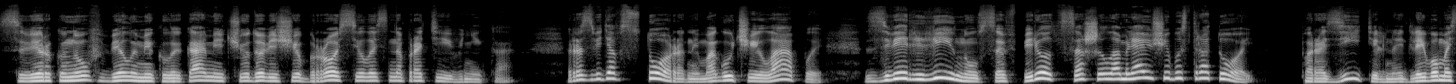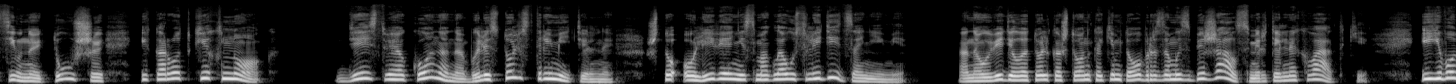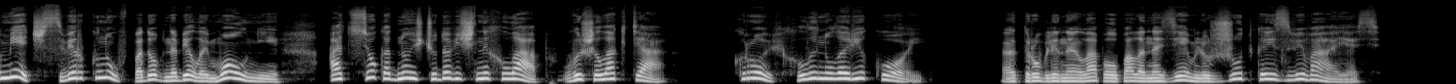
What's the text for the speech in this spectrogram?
Сверкнув белыми клыками, чудовище бросилось на противника. Разведя в стороны могучие лапы, зверь ринулся вперед с ошеломляющей быстротой, поразительной для его массивной туши и коротких ног. Действия Конана были столь стремительны, что Оливия не смогла уследить за ними. Она увидела только, что он каким-то образом избежал смертельной хватки, и его меч, сверкнув, подобно белой молнии, отсек одну из чудовищных лап выше локтя. Кровь хлынула рекой. Отрубленная лапа упала на землю, жутко извиваясь.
